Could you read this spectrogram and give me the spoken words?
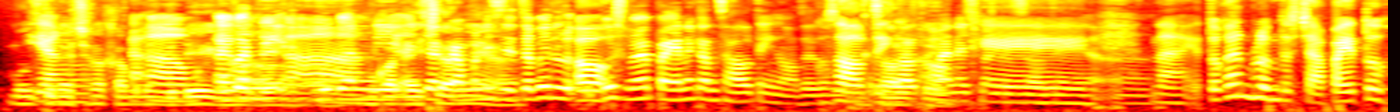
multinational company um, gede eh, gitu. bukan di Ah. bukan di Bukan HR company sih tapi Oh. gue sebenarnya pengennya consulting waktu itu consulting. Consulting. management Oke. consulting ya, uh. Nah, itu kan belum tercapai tuh.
